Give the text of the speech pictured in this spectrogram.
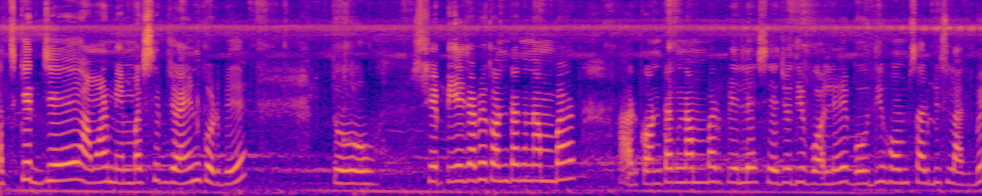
আজকের যে আমার মেম্বারশিপ জয়েন করবে, তো সে পেয়ে যাবে কন্ট্যাক্ট নাম্বার আর কন্ট্যাক্ট নাম্বার পেলে সে যদি বলে, বৌদি হোম সার্ভিস লাগবে।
